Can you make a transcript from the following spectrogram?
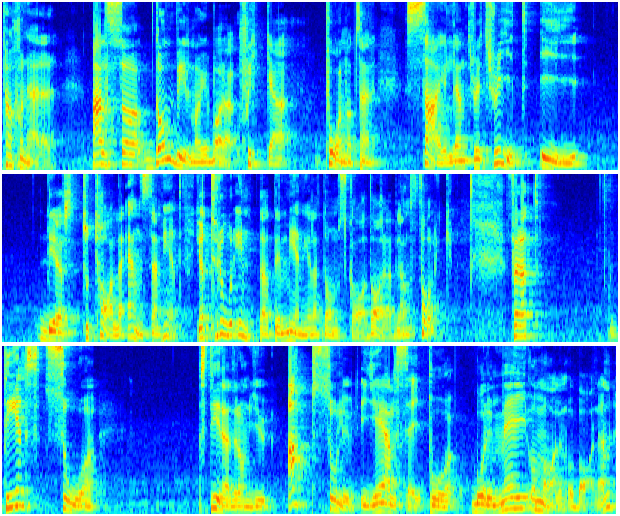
pensionärer, alltså de vill man ju bara skicka på något sånt här silent retreat i deras totala ensamhet. Jag tror inte att det är meningen att de ska vara bland folk. För att dels så stirrade de ju absolut ihjäl sig på både mig och Malin och barnen.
